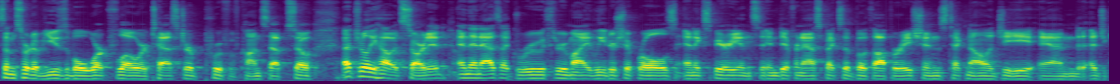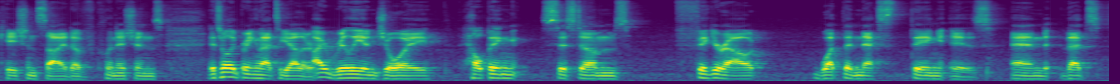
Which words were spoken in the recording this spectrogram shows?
some sort of usable workflow or test or proof of concept. So that's really how it started. And then as I grew through my leadership roles and experience in different aspects of both operations, technology, and education side of clinicians, it's really bringing that together. I really enjoy helping systems figure out what the next thing is. And that's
